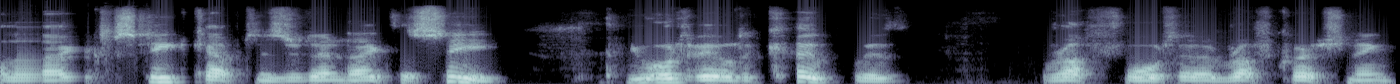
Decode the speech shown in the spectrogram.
are like sea captains who don't like the sea. You ought to be able to cope with rough water, rough questioning,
